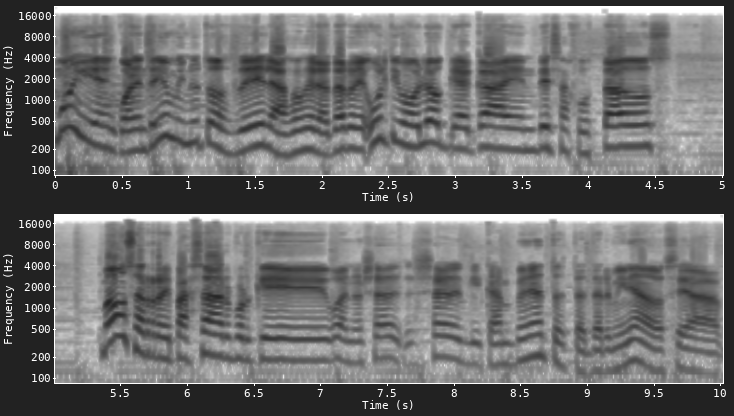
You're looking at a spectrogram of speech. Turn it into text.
Muy bien, 41 minutos de las 2 de la tarde. Último bloque acá en Desajustados. Vamos a repasar porque, bueno, ya, ya el campeonato está terminado. O sea,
